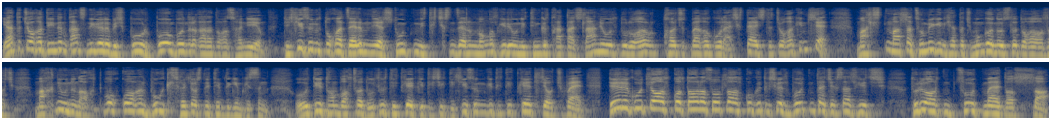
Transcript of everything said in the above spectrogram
Ядаж байхад энэ нь ганц нэгээрээ биш бүр бөөн бөөнөр гараад байгаа сони юм. Дэлхийн сүнэг тухай зарим нь ярьж түнд нь итгэжсэн зарим Монгол гэрийн үнийг тэнгэрт гадааж лааны үйлдвэр ойрд хойжод байгаагүй ашигтай ажиллаж байгаа гинлээ. Малчт нь малаа цөмийг нь хядаж мөнгөө нөөцлөд байгаа боловч махны үнэ нь огт буухгүй байгаа нь бүгд л солиорсны тэмдэг юм гисэн. Өдий том болцоод үлгэр титгээд гэдэг шиг дэлхийн сүнэг гэдэгт итгээд л явж байна. Дээрээ гүйдлээ олохгүй доороо суудлаа олохгүй гэдэг шиг л буйдантай жагсаал хийж төрийн ордонд цүүд майд боллоо.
